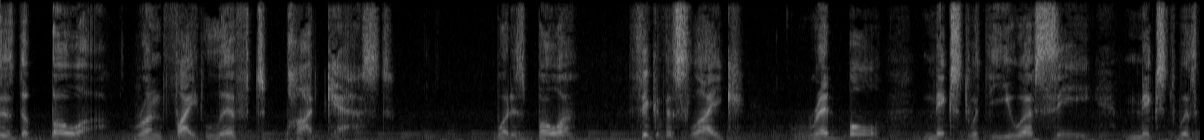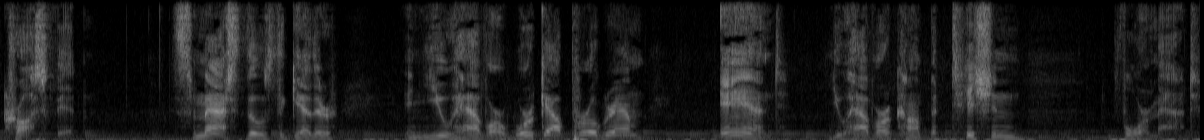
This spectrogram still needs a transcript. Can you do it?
is the BOA Run Fight Lift podcast. What is BOA? Think of us like Red Bull mixed with the UFC, mixed with CrossFit. Smash those together, and you have our workout program and you have our competition format.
